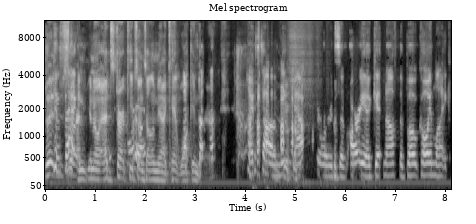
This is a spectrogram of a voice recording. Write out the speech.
The- In so- fact, And you know, Ned Stark keeps on telling me I can't walk into there. I saw a meme afterwards of Arya getting off the boat, going like,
